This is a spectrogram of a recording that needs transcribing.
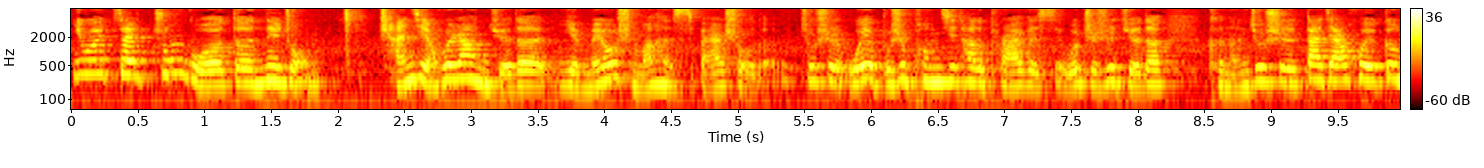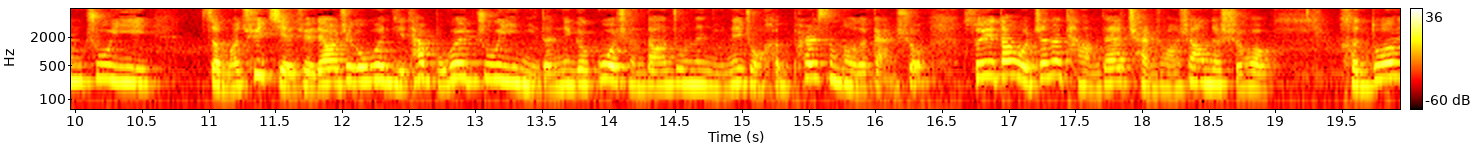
因为在中国的那种。产检会让你觉得也没有什么很 special 的，就是我也不是抨击他的 privacy，我只是觉得可能就是大家会更注意怎么去解决掉这个问题，他不会注意你的那个过程当中的你那种很 personal 的感受。所以当我真的躺在产床上的时候，很多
